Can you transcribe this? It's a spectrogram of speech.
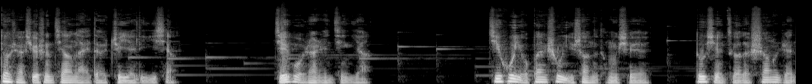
调查学生将来的职业理想，结果让人惊讶，几乎有半数以上的同学都选择了商人。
